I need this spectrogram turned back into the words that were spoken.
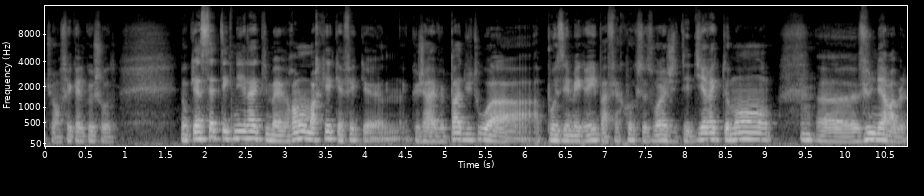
tu en fais quelque chose. Donc il y a cette technique-là qui m'avait vraiment marqué, qui a fait que, que j'arrivais pas du tout à, à poser mes grippes, à faire quoi que ce soit. J'étais directement Mm. euh, vulnérable.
